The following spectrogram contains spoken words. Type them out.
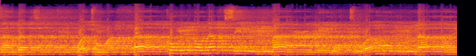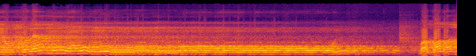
كسبت وتوفى كل نفس ما عملت وهم لا يظلمون. وضرب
